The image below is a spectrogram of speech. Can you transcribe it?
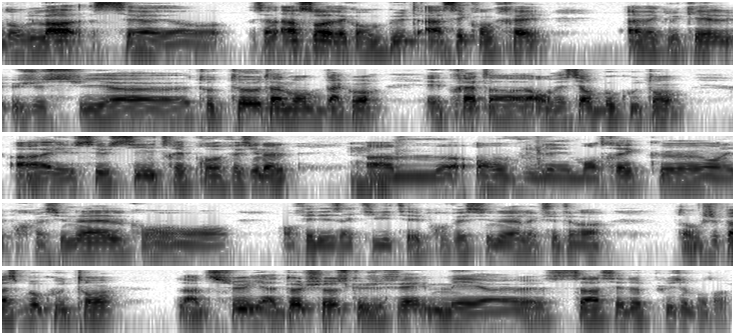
Donc là, c'est un, un asso avec un but assez concret avec lequel je suis totalement d'accord et prête à investir beaucoup de temps. et c'est aussi très professionnel. Mmh. on voulait montrer que on est professionnel, qu'on on fait des activités professionnelles, etc. Donc je passe beaucoup de temps là-dessus. Il y a d'autres choses que je fais, mais euh, ça c'est le plus important.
